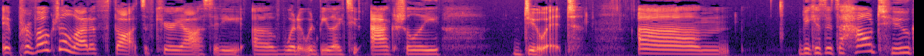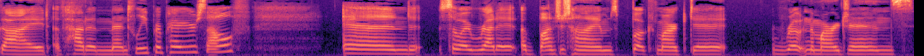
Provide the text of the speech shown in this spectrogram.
it provoked a lot of thoughts of curiosity of what it would be like to actually do it. Um, because it's a how to guide of how to mentally prepare yourself. And so I read it a bunch of times, bookmarked it, wrote in the margins,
